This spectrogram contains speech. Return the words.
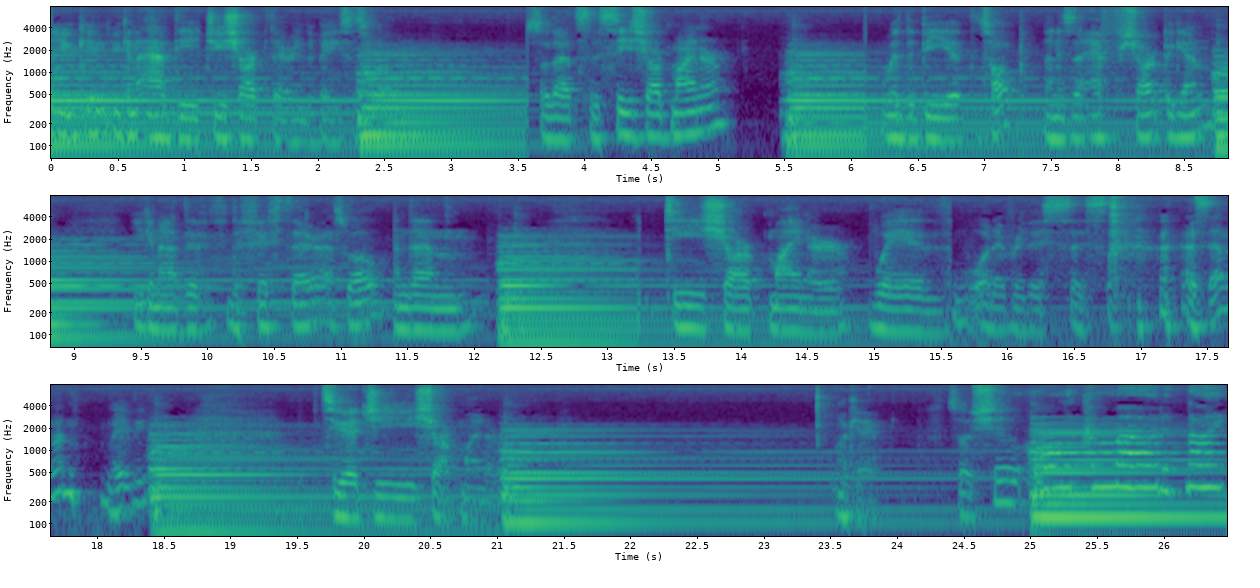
you can you can add the G sharp there in the bass as well. So that's the C sharp minor with the B at the top. Then it's an F sharp again. You can add the, the fifth there as well. And then D sharp minor with whatever this is, a seven maybe, to a G sharp minor. Okay. So she'll only come out at night,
